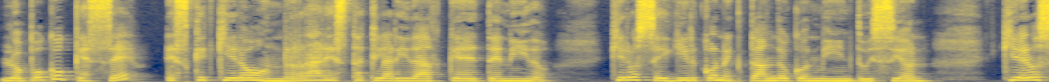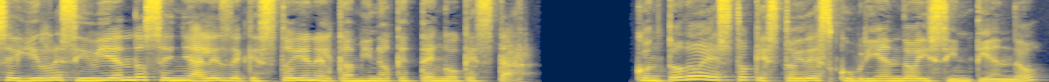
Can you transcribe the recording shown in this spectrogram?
Lo poco que sé es que quiero honrar esta claridad que he tenido, quiero seguir conectando con mi intuición, quiero seguir recibiendo señales de que estoy en el camino que tengo que estar. Con todo esto que estoy descubriendo y sintiendo,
